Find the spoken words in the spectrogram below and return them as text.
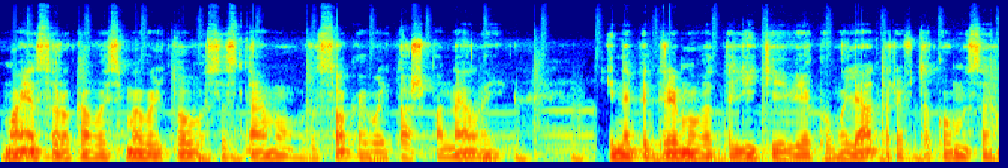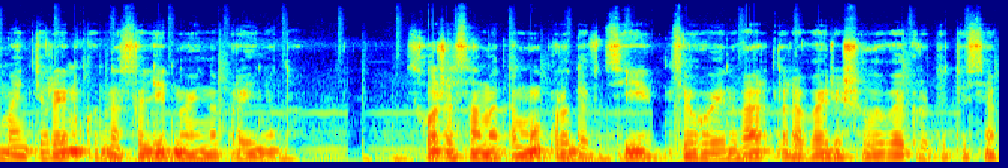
має 48 вольтову систему, високий вольтаж панелей, і не підтримувати літієві акумулятори в такому сегменті ринку не солідно і не прийнято. Схоже, саме тому продавці цього інвертора вирішили викрутитися,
